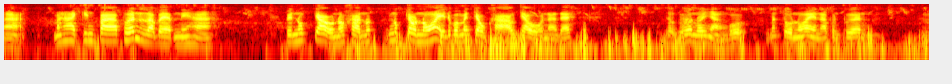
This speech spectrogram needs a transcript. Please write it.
น่ะมาหากินปลาเพิ่นละแบบนี้ค่ะเป็นนกเจ้าเนาะค่ะ นกนกเจ้าน้อยเดี๋ยวบ่แมนเจ้าขาวเจ้าน่ะได้เจ้าเอิ้นว่าหยังบ่มันตัวน้อยนะเพื่อนๆอืมนก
